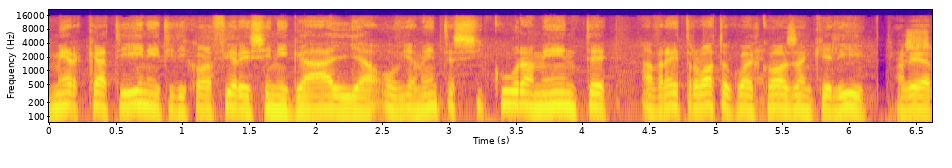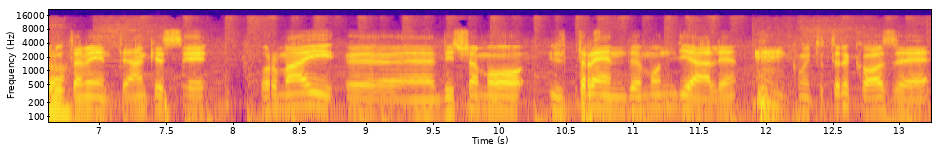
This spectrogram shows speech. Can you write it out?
mercatini, ti dico la fiera di Senigallia, ovviamente sicuramente avrei trovato qualcosa anche lì. Assolutamente, anche se ormai eh, diciamo il trend mondiale, come tutte le cose, è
